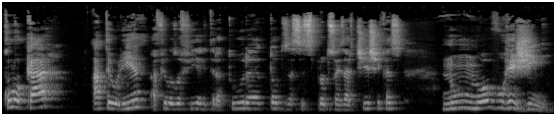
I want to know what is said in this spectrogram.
colocar a teoria, a filosofia, a literatura, todas essas produções artísticas num novo regime,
